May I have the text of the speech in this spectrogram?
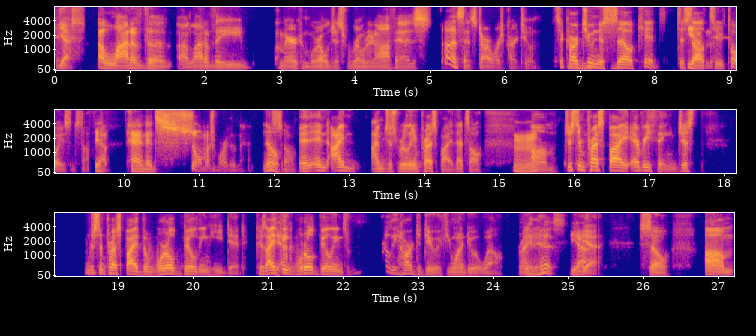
yes. a lot of the a lot of the american world just wrote it off as oh it's that star wars cartoon It's a cartoon to Mm, sell kids, to yeah. sell to toys and stuff. Yeah. And it's so much more than that No. so And and I'm I'm just really impressed by it. That's all. mhm. um just impressed by everything just i'm just impressed by the world building he did because i Yeah. think world building's really hard to do if you want to do it well right it is yeah yeah so um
